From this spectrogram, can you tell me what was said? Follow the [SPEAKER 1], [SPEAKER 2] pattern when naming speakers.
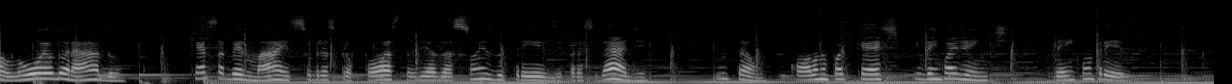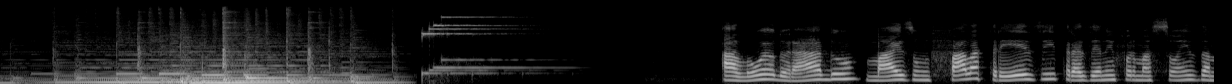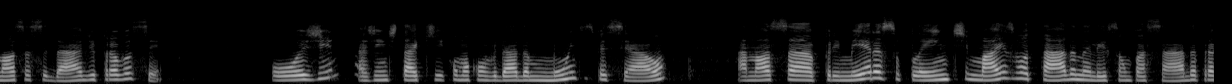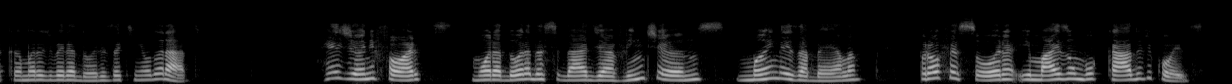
[SPEAKER 1] Alô Eldorado! Quer saber mais sobre as propostas e as ações do 13 para a cidade? Então, cola no podcast e vem com a gente. Vem com 13. Alô Eldorado, mais um Fala 13 trazendo informações da nossa cidade para você. Hoje a gente está aqui com uma convidada muito especial, a nossa primeira suplente mais votada na eleição passada para a Câmara de Vereadores aqui em Eldorado. Regiane Fortes, moradora da cidade há 20 anos, mãe da Isabela, professora e mais um bocado de coisa.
